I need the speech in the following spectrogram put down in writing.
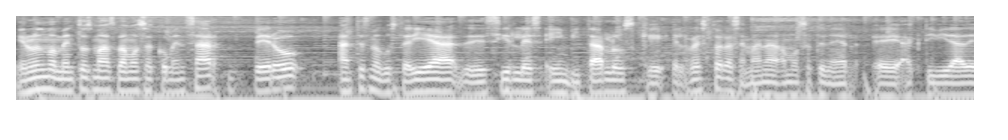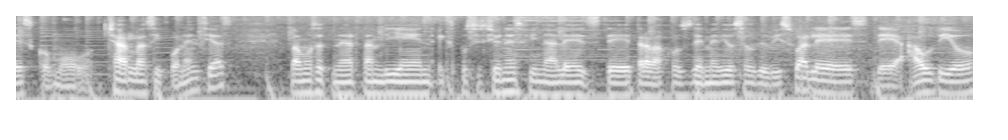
En unos momentos más vamos a comenzar, pero antes me gustaría decirles e invitarlos que el resto de la semana vamos a tener eh, actividades como charlas y ponencias. Vamos a tener también exposiciones finales de trabajos de medios audiovisuales, de audio.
